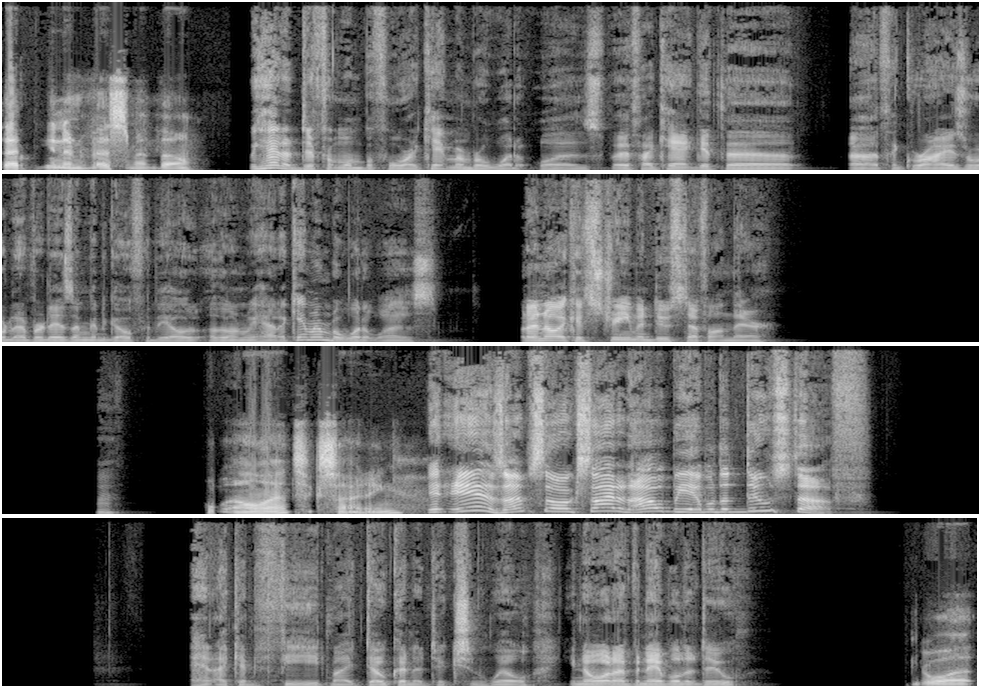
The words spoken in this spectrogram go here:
that'd be an investment though. we had a different one before. I can't remember what it was, but if I can't get the uh, I think Rise or whatever it is, I'm gonna go for the other one we had. I can't remember what it was, but I know I could stream and do stuff on there. Well, that's exciting. It is. I'm so excited. I'll be able to do stuff. And I can feed my Dokkan addiction, Will. You know what I've been able to do? What?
